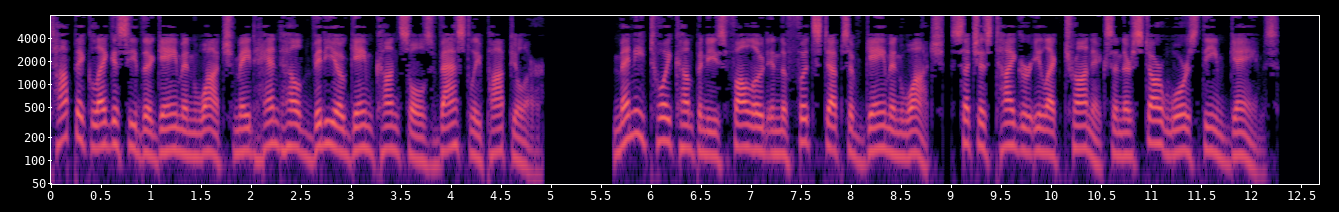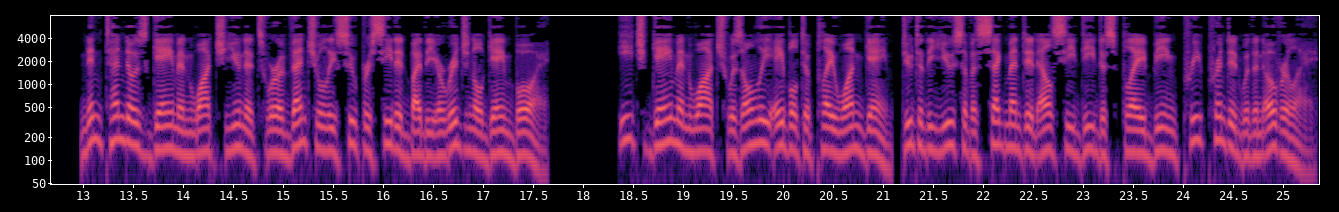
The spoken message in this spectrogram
Topic Legacy The Game & Watch made handheld video game consoles vastly popular. Many toy companies followed in the footsteps of Game & Watch, such as Tiger Electronics and their Star Wars-themed games. Nintendo's Game & Watch units were eventually superseded by the original Game Boy. Each Game & Watch was only able to play one game, due to the use of a segmented LCD display being pre-printed with an overlay.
